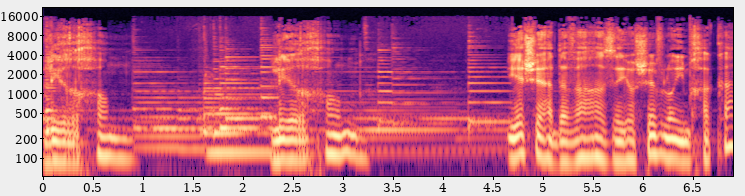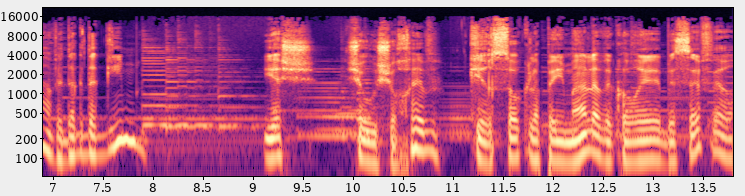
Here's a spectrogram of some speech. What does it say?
לרחום, לרחום. יש שהדבר הזה יושב לו עם חכה ודגדגים. יש שהוא שוכב כרסו כלפי מעלה וקורא בספר,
